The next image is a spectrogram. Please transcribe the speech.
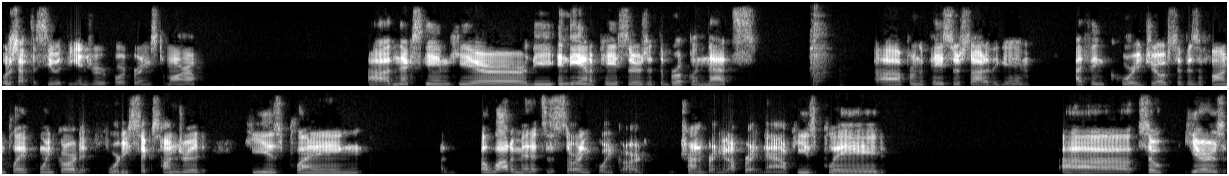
we'll just have to see what the injury report brings tomorrow. Uh, next game here, the Indiana Pacers at the Brooklyn Nets. Uh, from the Pacers side of the game, I think Cory Joseph is a fine play at point guard at 4,600. He is playing a, lot of minutes as starting point guard. I'm trying to bring it up right now. He's played. Uh, so here's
